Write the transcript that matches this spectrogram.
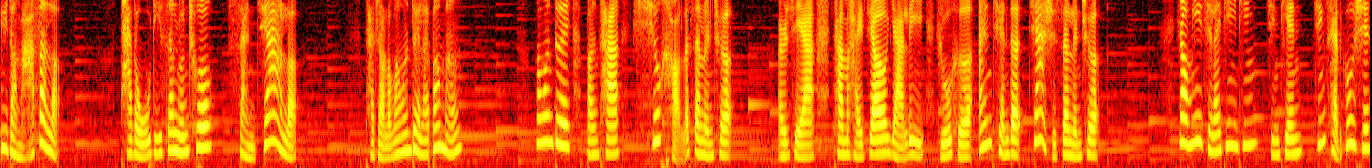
遇到麻烦了，他的无敌三轮车散架了。他找了汪汪队来帮忙，汪汪队帮他修好了三轮车，而且呀，他们还教雅丽如何安全的驾驶三轮车。让我们一起来听一听今天精彩的故事：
